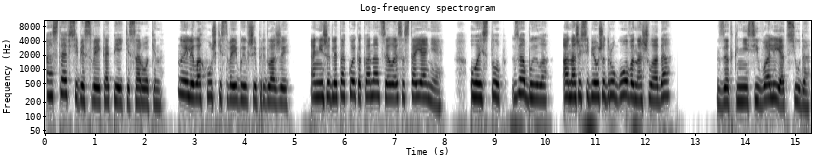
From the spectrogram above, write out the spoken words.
Оставь себе свои копейки, Сорокин. Ну или лохушки своей бывшей предложи. Они же для такой, как она, целое состояние. Ой, стоп, забыла. Она же себе уже другого нашла, да? Заткнись и вали отсюда.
